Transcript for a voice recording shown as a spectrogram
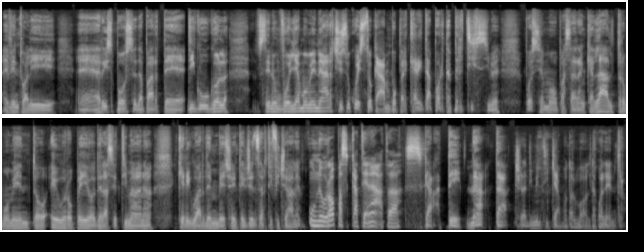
eventuali eh, risposte da parte di Google, se non vogliamo menarci su questo campo, per carità, porte apertissime, possiamo passare anche all'altro momento europeo della settimana che riguarda invece l'intelligenza artificiale. Un'Europa scatenata. Scatenata, ce la dimentichiamo talvolta qua dentro.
